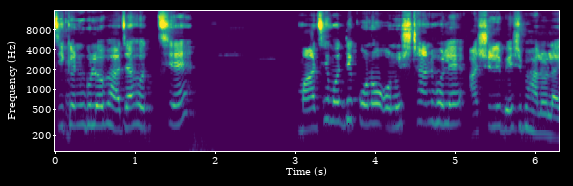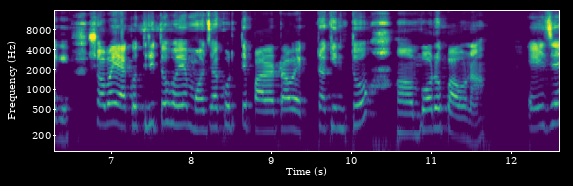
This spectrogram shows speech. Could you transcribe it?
চিকেনগুলো ভাজা হচ্ছে। মাঝে মধ্যে কোনো অনুষ্ঠান হলে আসলে বেশ ভালো লাগে। সবাই একত্রিত হয়ে মজা করতে পারাটাও একটা কিন্তু বড় পাওনা। এই যে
